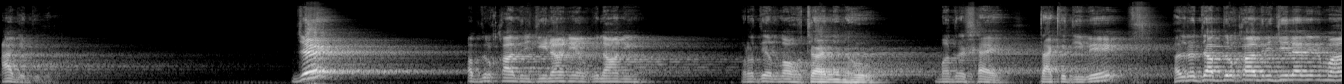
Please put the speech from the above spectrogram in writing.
আগে দিল যে আব্দুল কাদের জিলানি গিলানি রদি আল্লাহ হু মাদ্রাসায় তাকে দিবে। হজরত আব্দুল কাদের জিলানির মা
